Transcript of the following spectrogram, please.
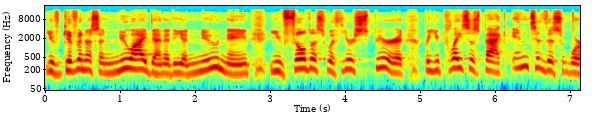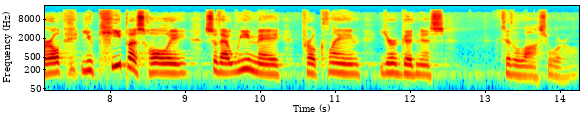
You've given us a new identity, a new name. You've filled us with your spirit, but you place us back into this world. You keep us holy so that we may proclaim your goodness to the lost world.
